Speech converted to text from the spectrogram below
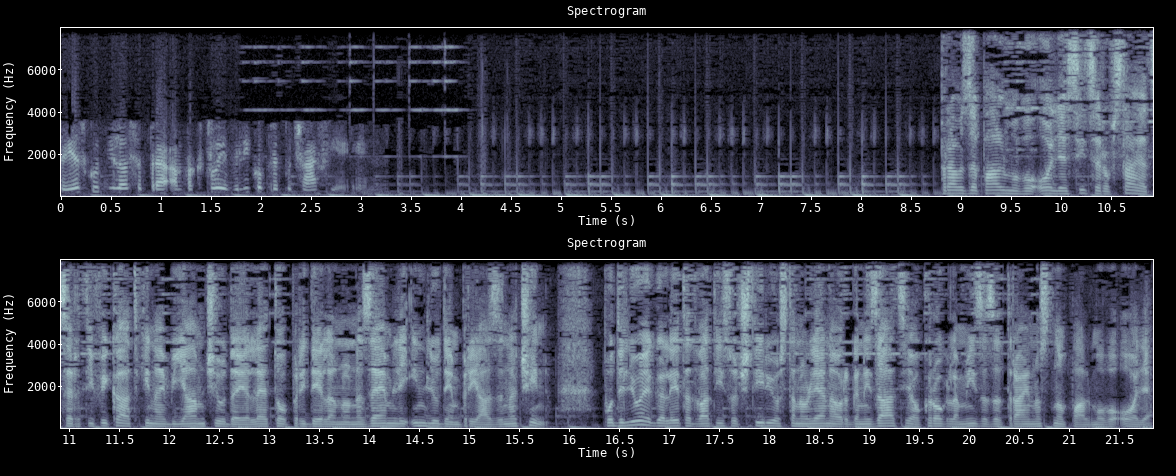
se je zgodilo, se pravi, ampak to je veliko prepočasi. In... Prav za palmovo olje sicer obstaja certifikat, ki naj bi jamčil, da je leto pridelano na zemlji in ljudem prijazen način. Podeljuje ga leta 2004 ustanovljena organizacija Okrogla miza za trajnostno palmovo olje.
